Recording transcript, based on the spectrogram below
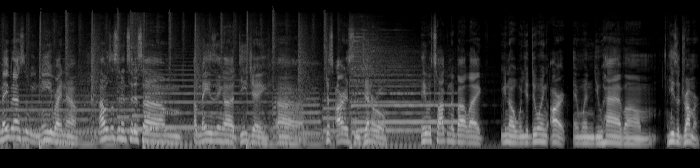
And maybe that's what we need right now. I was listening to this um, amazing uh, DJ, uh, just artist in general. He was talking about like, you know, when you're doing art and when you have, um, he's a drummer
